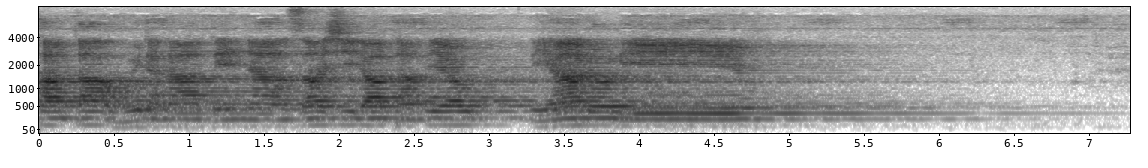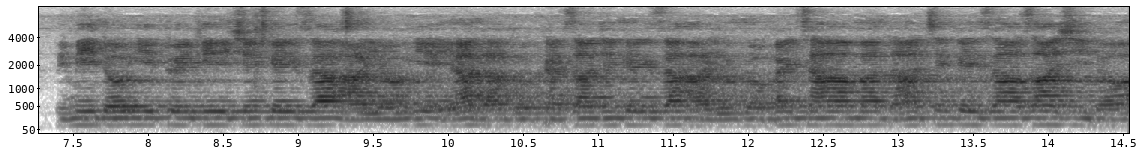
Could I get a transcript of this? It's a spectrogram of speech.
ဖတ်တာဝေဒနာတင်ညာအစရှိသောတံပြုတ်တရားတို့သည်မိမိတို့၏တွေ့ကြည့်ခြင်းကိစ္စအာယုံ၏အရာတာကိုခံစားခြင်းကိစ္စအာယုံကိုပိုင်ခြားမှတ်သားခြင်းကိစ္စအစရှိသော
